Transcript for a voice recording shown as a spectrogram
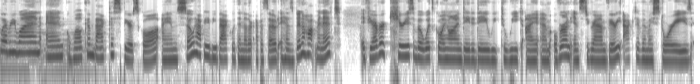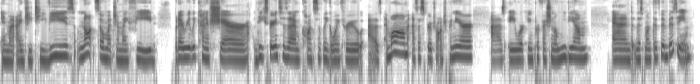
Hello, everyone, and welcome back to Spirit School. I am so happy to be back with another episode. It has been a hot minute. If you're ever curious about what's going on day to day, week to week, I am over on Instagram, very active in my stories and my IGTVs, not so much in my feed, but I really kind of share the experiences that I'm constantly going through as a mom, as a spiritual entrepreneur, as a working professional medium. And this month has been busy.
